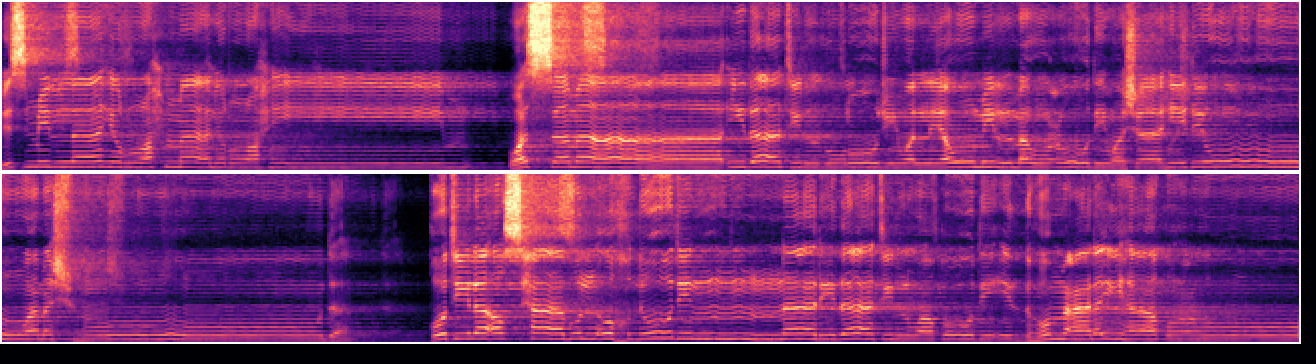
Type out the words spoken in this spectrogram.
بسم الله الرحمن الرحيم. والسماء ذات البروج واليوم الموعود وشاهد ومشهود. قتل أصحاب الأخدود النار ذات الوقود إذ هم عليها قعود.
